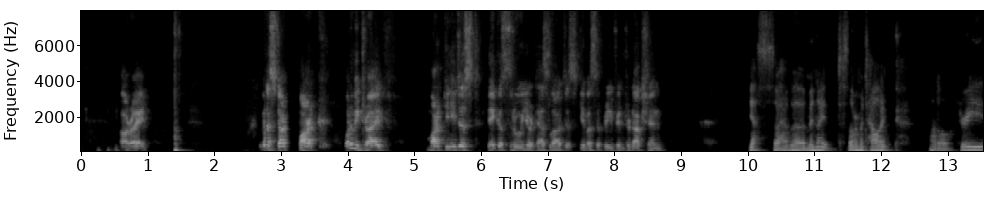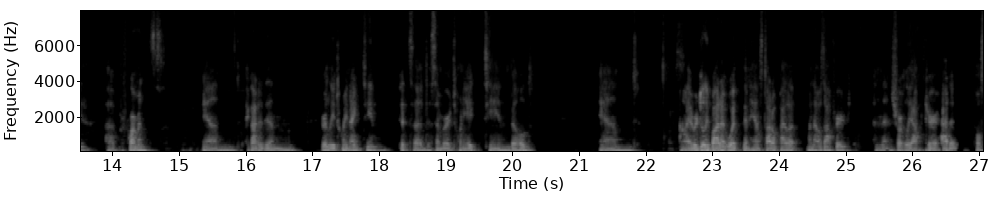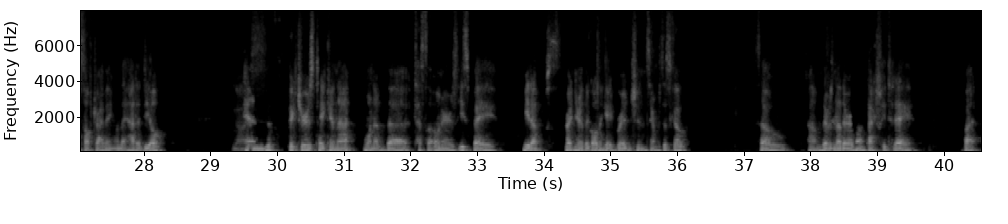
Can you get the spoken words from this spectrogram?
All right. We're going to start. Mark, what do we drive? Mark, can you just take us through your Tesla? Just give us a brief introduction. Yes, so I have the Midnight Silver Metallic Model 3 uh, Performance, and I got it in early 2019. It's a December 2018 build, and I originally bought it with enhanced autopilot when that was offered, and then shortly after added full self-driving when they had a deal. Nice. And this picture is taken at one of the Tesla owners' East Bay meetups right near the Golden Gate Bridge in San Francisco. So um, there was another event actually today, but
